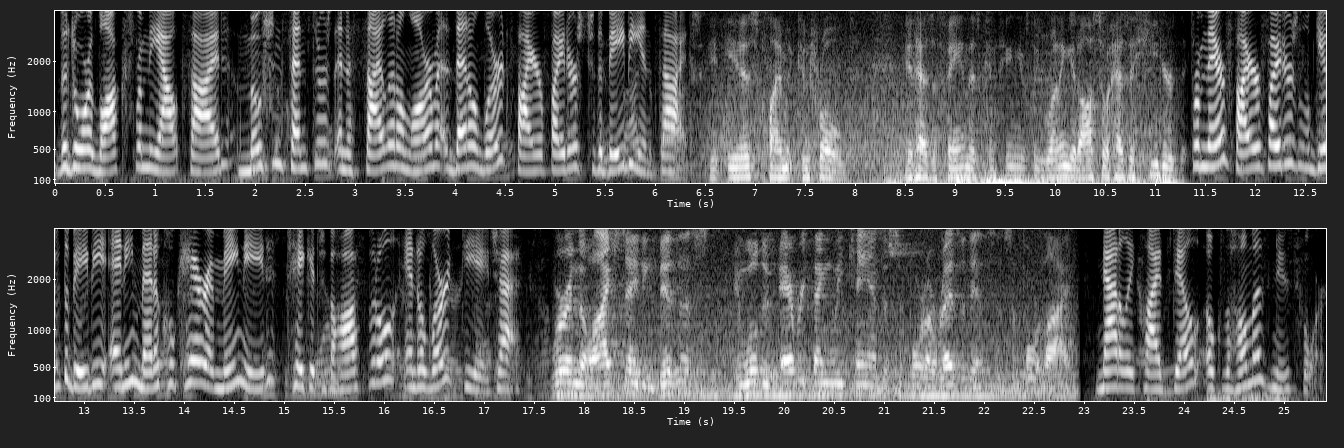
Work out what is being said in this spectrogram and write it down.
The door locks from the outside. Motion sensors and a silent alarm then alert firefighters to the baby inside. It is climate controlled. It has a fan that's continuously running. It also has a heater. From there, firefighters will give the baby any medical care it may need, take it to the hospital, and alert DHS. We're in the life saving business, and we'll do everything we can to support our residents and support life. Natalie Clydesdale, Oklahoma's News 4.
